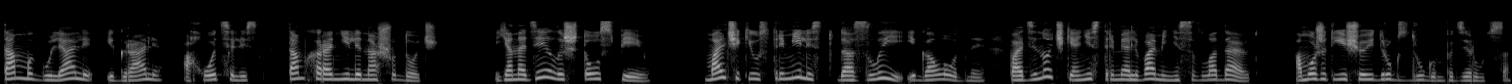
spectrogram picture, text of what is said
Там мы гуляли, играли, охотились, там хоронили нашу дочь. Я надеялась, что успею. Мальчики устремились туда злые и голодные. Поодиночке они с тремя львами не совладают, а может, еще и друг с другом подерутся.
